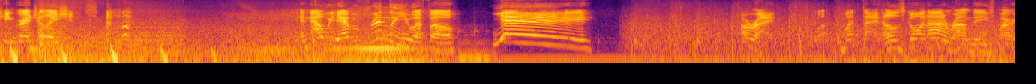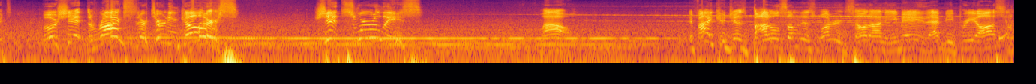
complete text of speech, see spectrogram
Congratulations. and now we have a friendly UFO. Yay! Alright. What, what the hell's going on around these parts? Oh shit, the rocks are turning colors! Shit, swirlies! Wow. If I could just bottle some of this water and sell it on eBay, that'd be pretty awesome.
